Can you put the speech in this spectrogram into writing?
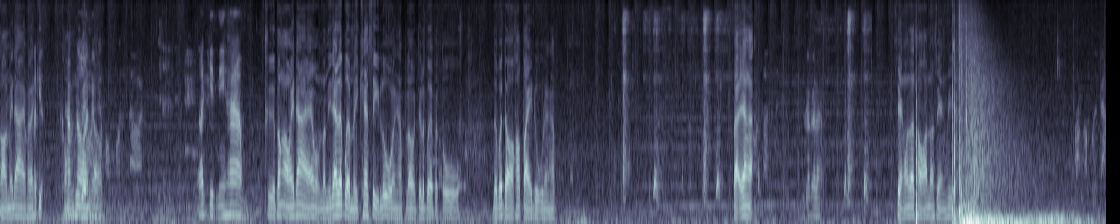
นอนไม่ได้ภารกิจของพี่เบนซ์เขาของคนนอนภารกิจนี้ห้าม คือต้องเอาให้ได้ครับผมตอนนี้ได้ระเบิดมาอีกแค่สี่ลูกนะครับ เราจะระเบิดประตูดับเบิลดอเข้าไปดูนะครับแปะยังอะแล้วไปละ เสียงมันสะท้อนเนาะเสียงพี่อะ ฟังก็เปิดดัง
